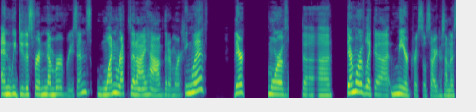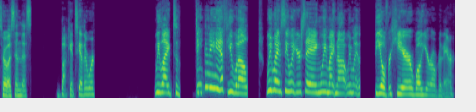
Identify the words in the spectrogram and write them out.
And we do this for a number of reasons. One rep that I have that I'm working with, they're more of the, they're more of like a me or Crystal. Sorry, because I'm going to throw us in this bucket together. We're we like to ding, if you will. We might see what you're saying. We might not. We might be over here while you're over there.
